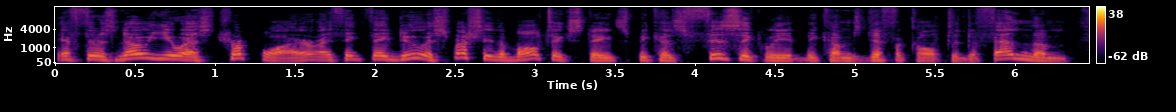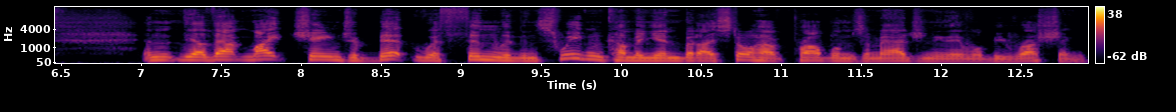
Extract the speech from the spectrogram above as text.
If there's no U.S. tripwire, I think they do, especially the Baltic states, because physically it becomes difficult to defend them. And you know, that might change a bit with Finland and Sweden coming in, but I still have problems imagining they will be rushing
